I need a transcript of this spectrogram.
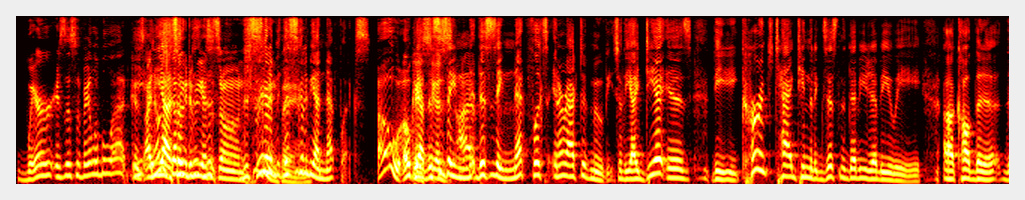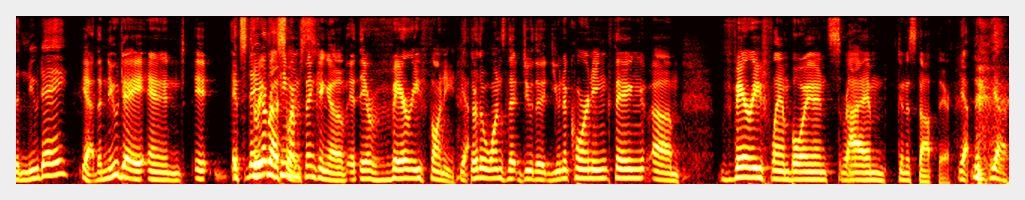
where is this available at? Because I know Yeah, so WWE th- has its own. This is gonna be streaming this is gonna be on Netflix. Oh, okay. Yeah, so this is a I- this is a Netflix interactive movie. So the idea is the current tag team that exists in the WWE uh, called the the New Day. yeah, the New Day, and it It's it's the other team I'm thinking of. It, they're very funny. Yeah. they're the ones that do the unicorning thing. Um, very flamboyant. I'm gonna stop there. Yeah, yeah.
